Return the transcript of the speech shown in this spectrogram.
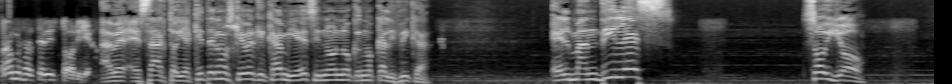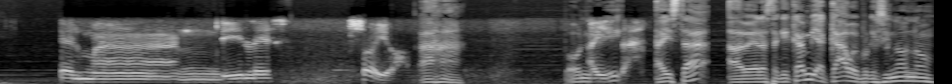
vamos a hacer historia. A ver, exacto. Y aquí tenemos que ver que cambie, ¿eh? si no, no, no califica. El mandiles soy yo. El mandiles soy yo. Ajá. Pon ahí, está. Ahí está. A ver, hasta que cambie acá, güey, porque si no, no.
